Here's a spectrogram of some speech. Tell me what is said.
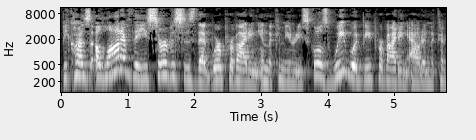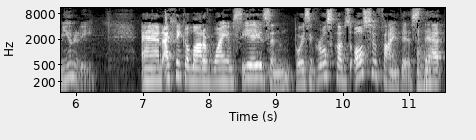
because a lot of the services that we're providing in the community schools, we would be providing out in the community. And I think a lot of YMCAs and Boys and Girls Clubs also find this mm-hmm. that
